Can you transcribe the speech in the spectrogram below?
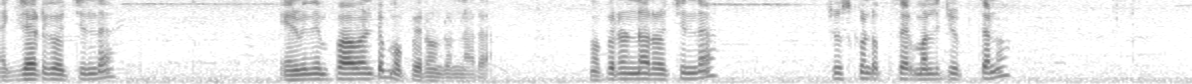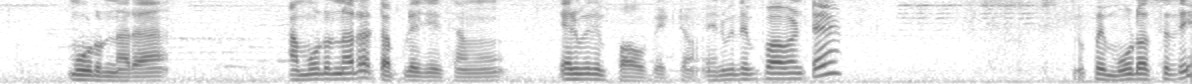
ఎగ్జాక్ట్గా వచ్చిందా? ఎనిమిది పావు అంటే ముప్పై రెండున్నర. ముప్పై రెండున్నర వచ్చిందా? చూసుకోండి ఒకసారి మళ్ళీ చూపుతాను. మూడున్నర. ఆ మూడున్నర టప్లే చేసాము ఎనిమిది పావు పెట్టాం. ఎనిమిది పావు అంటే ముప్పై మూడు వస్తుంది.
